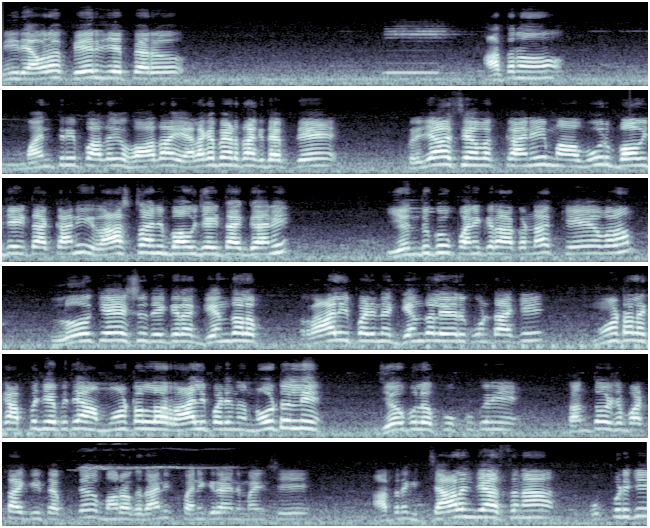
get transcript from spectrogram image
మీరు ఎవరో పేరు. చెప్పారు. అతను మంత్రి పదవి హోదా ఎలగబెడతాకి తప్పితే ప్రజాసేవకు కానీ మా ఊరు బాగు చేయటానికి కానీ రాష్ట్రాన్ని బాగు చేయటానికి కానీ ఎందుకు పనికి రాకుండా కేవలం లోకేష్ దగ్గర గింజలు రాలిపడిన గింజలు ఏరుకుంటాకి మూటలకు అప్పచెపితే ఆ మూటల్లో రాలిపడిన నోటుల్ని జేబులో పుక్కుని సంతోషపట్టాకి తప్పితే మరొక దానికి పనికిరాని మనిషి. అతనికి ఛాలెంజ్ చేస్తున్నా. ఇప్పటికి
